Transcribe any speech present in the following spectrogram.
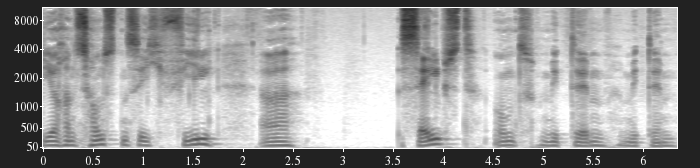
die auch ansonsten sich viel äh, selbst und mit dem, mit dem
